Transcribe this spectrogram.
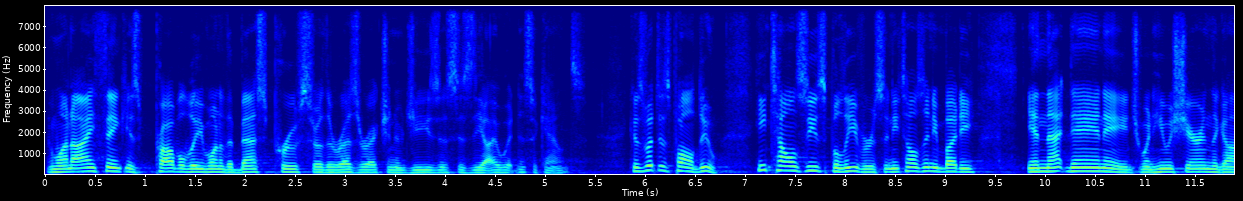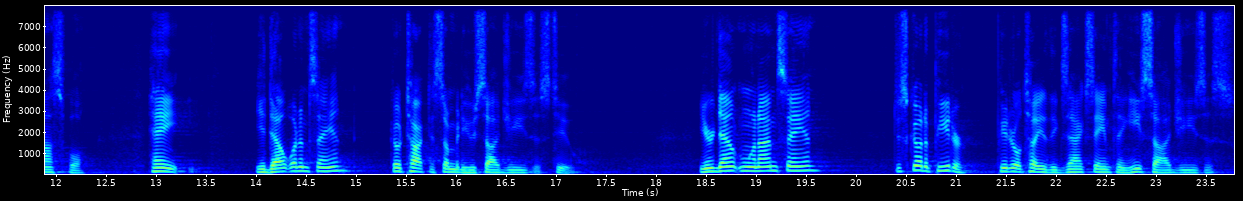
And what I think is probably one of the best proofs for the resurrection of Jesus is the eyewitness accounts. Because what does Paul do? He tells these believers, and he tells anybody in that day and age when he was sharing the gospel, hey, you doubt what I'm saying? Go talk to somebody who saw Jesus too. You're doubting what I'm saying? Just go to Peter. Peter will tell you the exact same thing. He saw Jesus.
